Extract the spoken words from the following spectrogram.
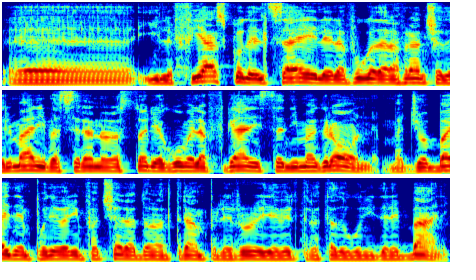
Eh, il fiasco del Sahel e la fuga dalla Francia del Mali passeranno alla storia come l'Afghanistan di Macron, ma Joe Biden poteva rinfacciare a Donald Trump l'errore di aver trattato con i talebani.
